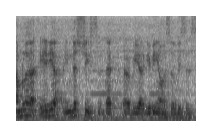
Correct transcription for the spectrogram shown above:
നമ്മൾ area industries that we are giving our services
